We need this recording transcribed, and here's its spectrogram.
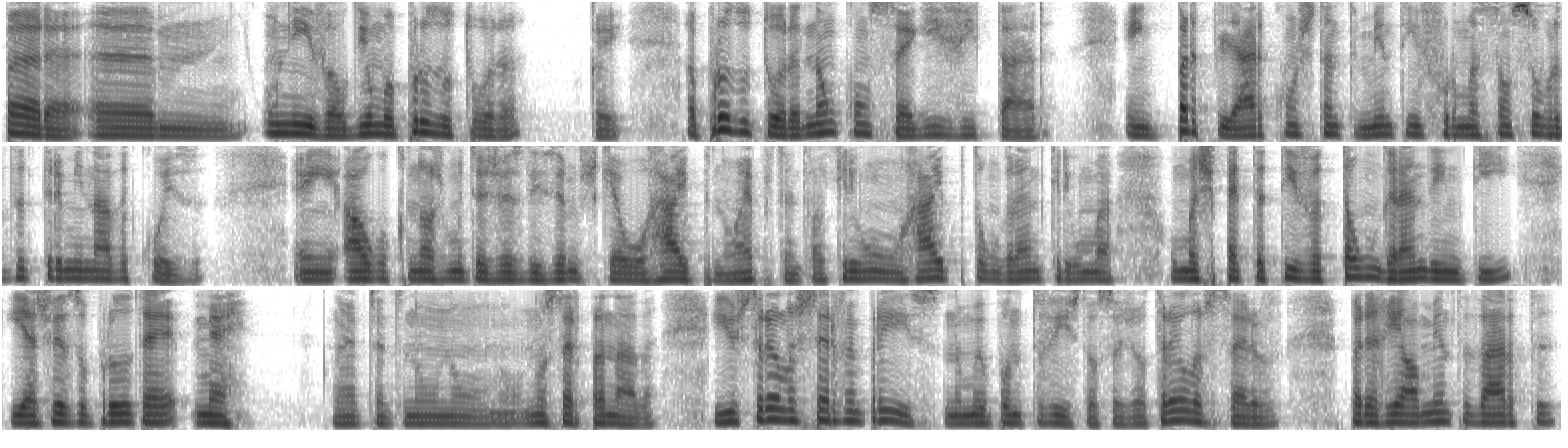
para um, um nível de uma produtora, ok? A produtora não consegue evitar em partilhar constantemente informação sobre determinada coisa em algo que nós muitas vezes dizemos que é o hype, não é? Portanto, ela cria um hype tão grande, cria uma, uma expectativa tão grande em ti e às vezes o produto é meh. Não é? Portanto, não, não, não serve para nada. E os trailers servem para isso, no meu ponto de vista. Ou seja, o trailer serve para realmente dar-te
